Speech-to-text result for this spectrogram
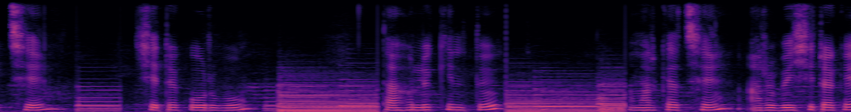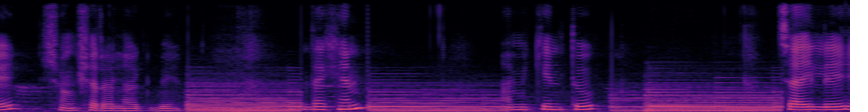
ইচ্ছে সেটা করব, তাহলে কিন্তু আমার কাছে আরও বেশি টাকায় সংসারে লাগবে। দেখেন, আমি কিন্তু চাইলেই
